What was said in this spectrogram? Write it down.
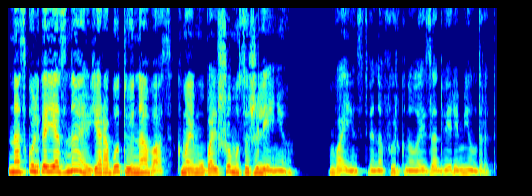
Насколько я знаю, я работаю на вас, к моему большому сожалению, воинственно фыркнула из-за двери Милдред.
